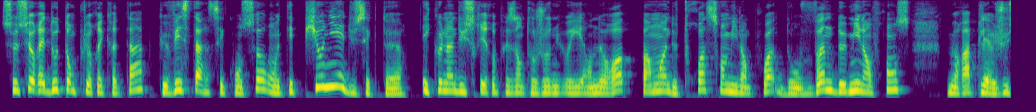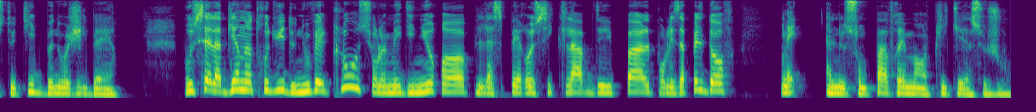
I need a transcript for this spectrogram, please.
Ce serait d'autant plus regrettable que Vestas et ses consorts ont été pionniers du secteur et que l'industrie représente aujourd'hui en Europe pas moins de 300 000 emplois, dont 22 000 en France, me rappelait à juste titre Benoît Gilbert. Bruxelles a bien introduit de nouvelles clauses sur le Made in Europe, l'aspect recyclable des pales pour les appels d'offres, mais elles ne sont pas vraiment appliquées à ce jour.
